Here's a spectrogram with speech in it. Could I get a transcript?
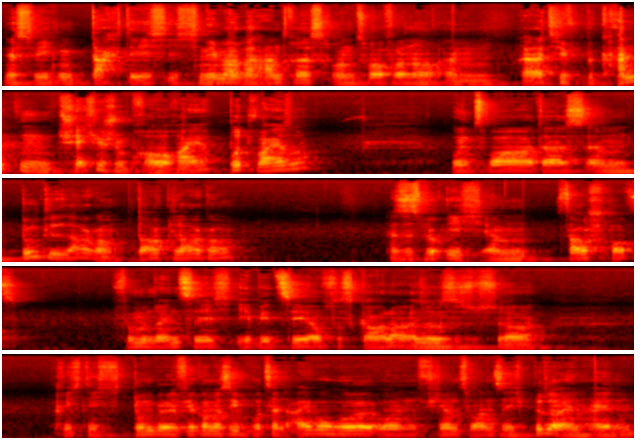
deswegen dachte ich, ich nehme mal was anderes und zwar von einer ähm, relativ bekannten tschechischen Brauerei, Budweiser. Und zwar das ähm, Dunkle Lager, Dark Lager. Das ist wirklich ähm, sauschwarz. 95 EBC auf der Skala. Also Mhm. das ist ja richtig dunkel. 4,7% Alkohol und 24 Bittereinheiten.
